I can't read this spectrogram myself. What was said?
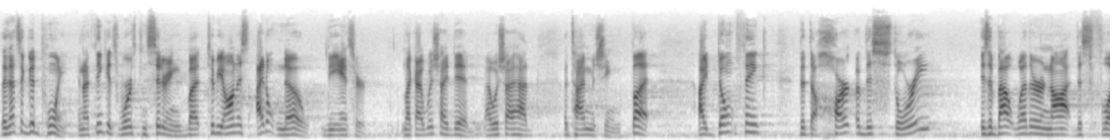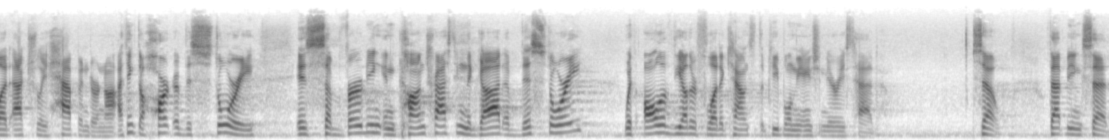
Then that's a good point, and I think it's worth considering. But to be honest, I don't know the answer. Like I wish I did. I wish I had a time machine, but I don't think that the heart of this story is about whether or not this flood actually happened or not. I think the heart of this story is subverting and contrasting the God of this story with all of the other flood accounts that the people in the ancient Near East had. So, that being said,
